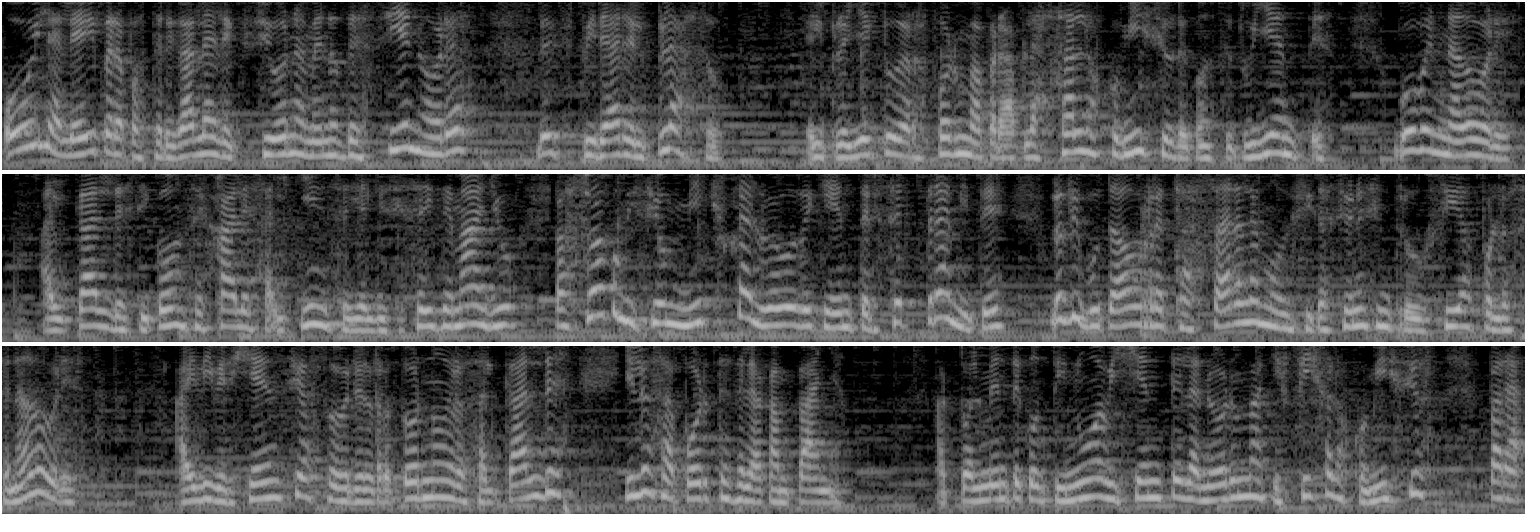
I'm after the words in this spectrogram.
hoy la ley para postergar la elección a menos de 100 horas de expirar el plazo. El proyecto de reforma para aplazar los comicios de constituyentes, gobernadores, alcaldes y concejales al 15 y el 16 de mayo pasó a comisión mixta luego de que en tercer trámite los diputados rechazaran las modificaciones introducidas por los senadores. Hay divergencias sobre el retorno de los alcaldes y los aportes de la campaña. Actualmente continúa vigente la norma que fija los comicios para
